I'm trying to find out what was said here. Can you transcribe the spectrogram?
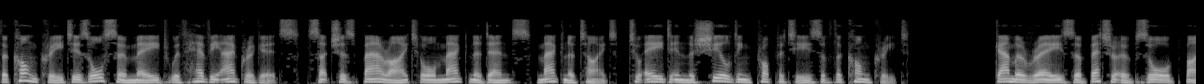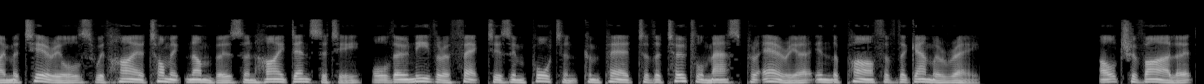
The concrete is also made with heavy aggregates, such as barite or magnetite, to aid in the shielding properties of the concrete. Gamma rays are better absorbed by materials with high atomic numbers and high density, although neither effect is important compared to the total mass per area in the path of the gamma ray. Ultraviolet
